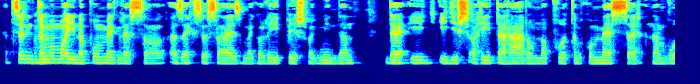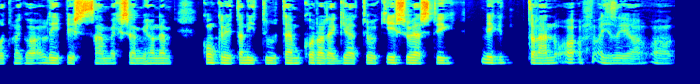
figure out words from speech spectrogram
hát szerintem uh-huh. a mai napon meg lesz a, az exercise, meg a lépés, meg minden, de így, így is a héten három nap volt, amikor messze nem volt meg a lépés szám, meg semmi, hanem konkrétan itt ültem kora reggeltől késő estig, még talán a, a, a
